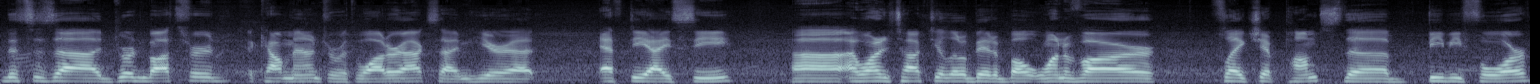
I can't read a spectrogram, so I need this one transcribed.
this is uh, Jordan Botsford, account manager with WaterAx. I'm here at FDIC. Uh, I wanted to talk to you a little bit about one of our flagship pumps, the BB4.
